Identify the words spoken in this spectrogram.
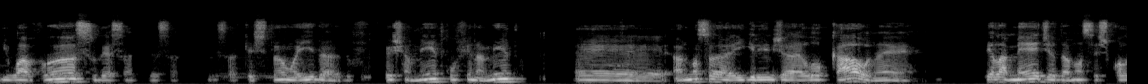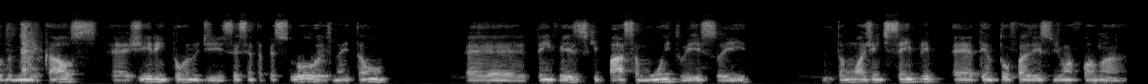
e o avanço dessa, dessa, dessa questão aí da, do fechamento, confinamento. É... a nossa igreja local, né, pela média da nossa escola dominical, é, gira em torno de 60 pessoas, né? Então, é, tem vezes que passa muito isso aí. Então, a gente sempre é, tentou fazer isso de uma forma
